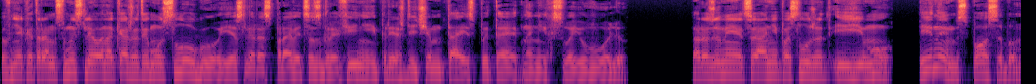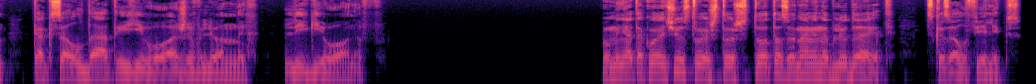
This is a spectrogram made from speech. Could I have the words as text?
В некотором смысле он окажет им услугу, если расправится с графиней, прежде чем та испытает на них свою волю. Разумеется, они послужат и ему, иным способом, как солдаты его оживленных легионов. «У меня такое чувство, что что-то за нами наблюдает», — сказал Феликс.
